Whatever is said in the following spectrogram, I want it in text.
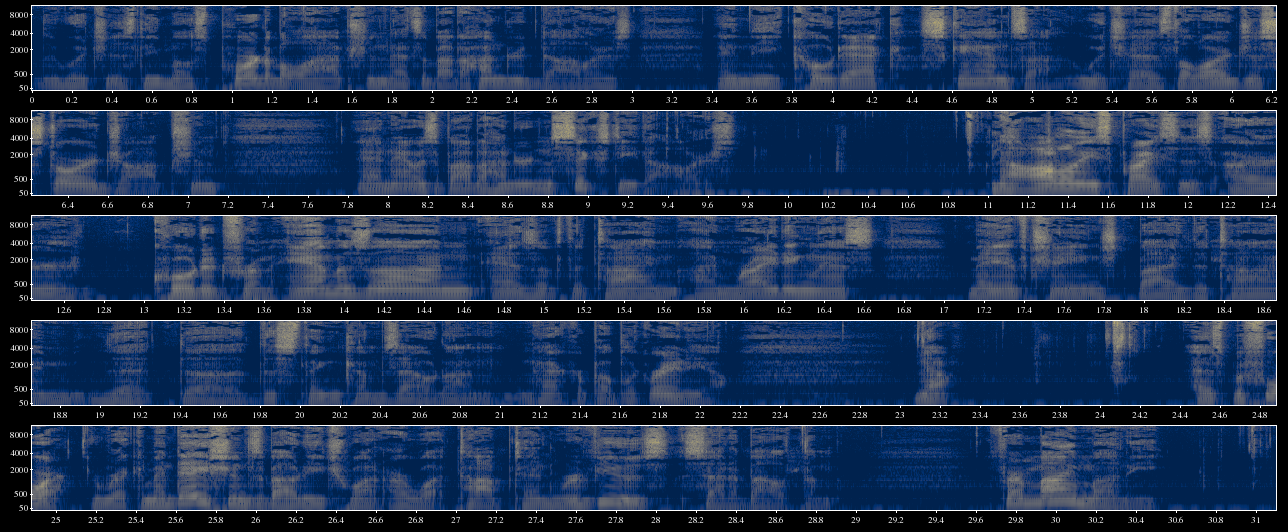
which is the most portable option, that's about $100. And the Kodak Scanza, which has the largest storage option, and that was about $160. Now, all of these prices are quoted from Amazon as of the time I'm writing this. May have changed by the time that uh, this thing comes out on Hacker Public Radio. Now, as before, the recommendations about each one are what top 10 reviews said about them. For my money,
